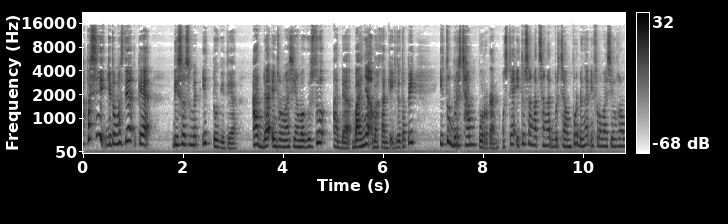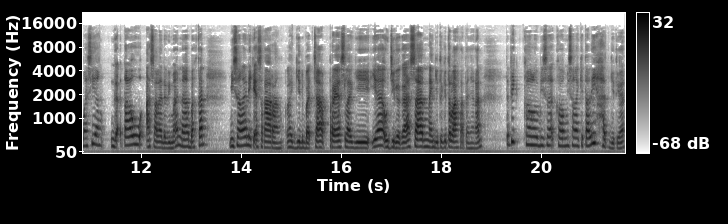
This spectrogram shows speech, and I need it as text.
apa sih gitu? Maksudnya kayak di sosmed itu gitu ya. Ada informasi yang bagus tuh ada banyak bahkan kayak gitu tapi itu bercampur kan. Maksudnya itu sangat-sangat bercampur dengan informasi-informasi yang nggak tahu asalnya dari mana. Bahkan misalnya nih kayak sekarang lagi debat capres lagi ya uji gagasan nah gitu gitulah katanya kan. Tapi kalau bisa kalau misalnya kita lihat gitu ya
